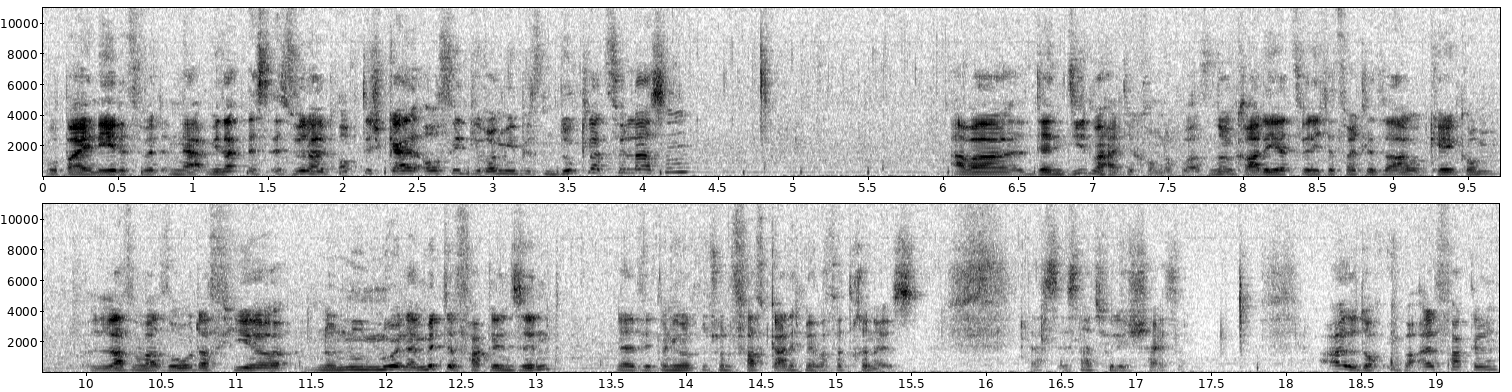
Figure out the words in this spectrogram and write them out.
Wobei, nee, das wird, na, wie gesagt, es, es wird halt optisch geil aussehen, die Räume ein bisschen dunkler zu lassen. Aber dann sieht man halt hier kaum noch was. Ne? Gerade jetzt, wenn ich jetzt Beispiel sage, okay, komm, lassen wir so, dass hier nur, nur, nur in der Mitte Fackeln sind, dann sieht man hier unten schon fast gar nicht mehr, was da drin ist. Das ist natürlich scheiße. Also doch, überall Fackeln.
